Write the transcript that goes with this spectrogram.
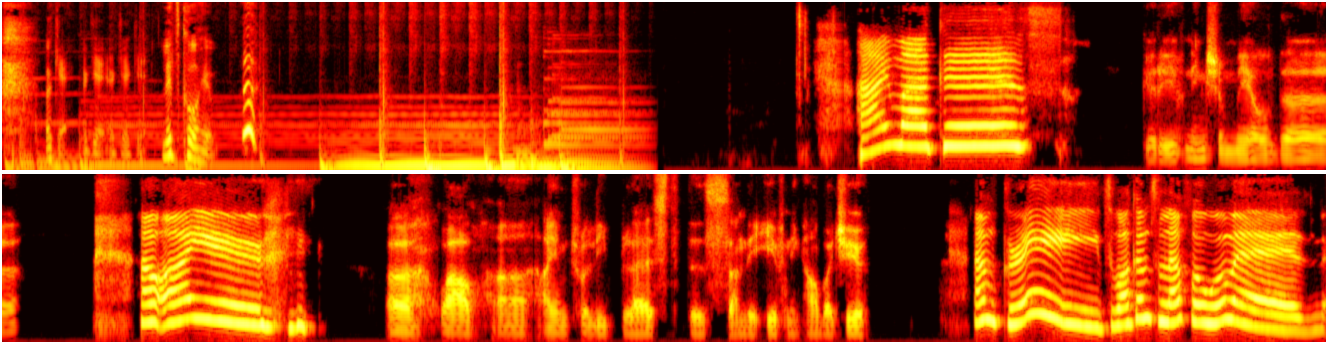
okay, okay, okay, okay. Let's call him. Hi, Marcus. Good evening, Shamilda. How are you? uh, wow. Uh, I am truly blessed this Sunday evening. How about you? I'm great. Welcome to Love for Women.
